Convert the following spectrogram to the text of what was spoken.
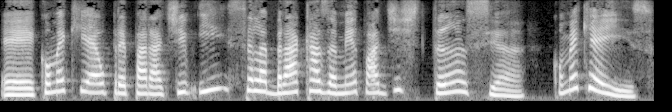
É, como é que é o preparativo e celebrar casamento à distância? Como é que é isso?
